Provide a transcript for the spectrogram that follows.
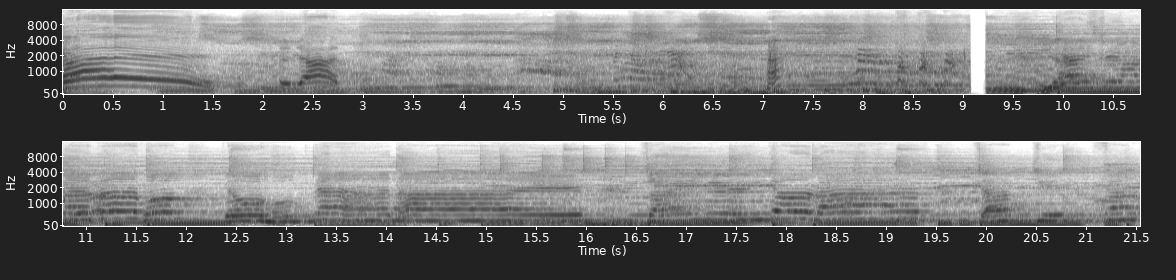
เฮ้ยสุดยอด อยากจะมาเพ้อพบโกหกหน้าตายใจหนึ่งก็รักจับจิตฝัง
